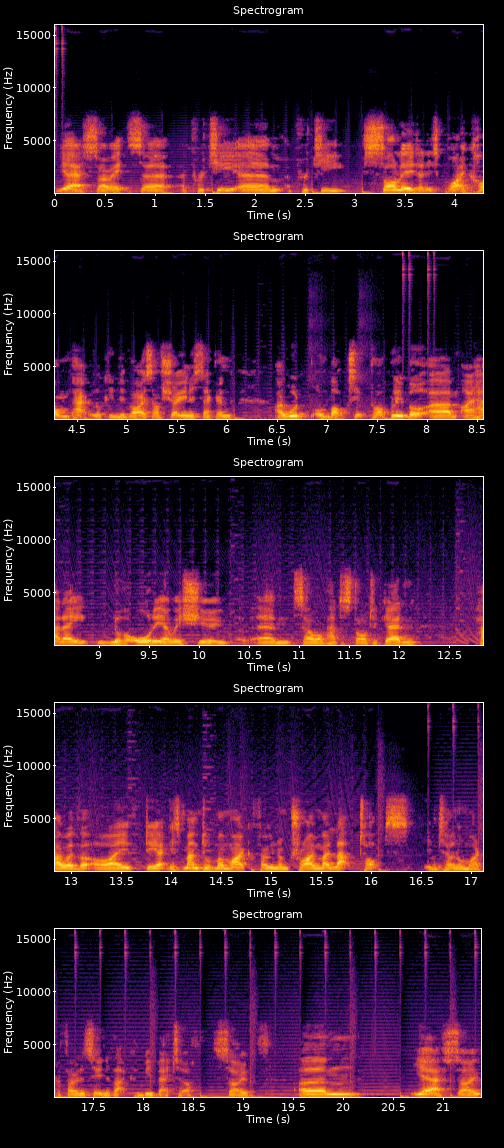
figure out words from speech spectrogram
yeah, so it's uh, a pretty um, a pretty solid and it's quite a compact looking device. I'll show you in a second. I would unbox it properly, but um, I had a, another audio issue, um, so I've had to start again. However, I've dismantled my microphone. I'm trying my laptop's internal microphone and seeing if that can be better. So, um, yeah, so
